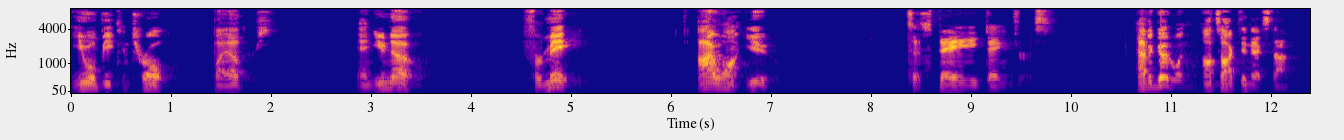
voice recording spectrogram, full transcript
You will be controlled by others. And you know, for me, I want you to stay dangerous. Have a good one. I'll talk to you next time.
